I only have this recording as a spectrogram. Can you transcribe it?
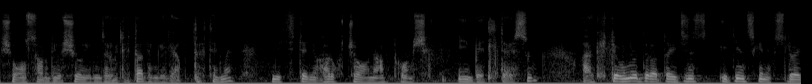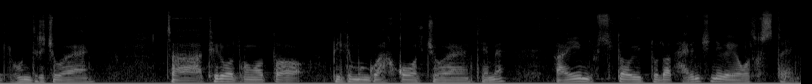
шүү улс орны өшөө юм зориулагдаад ингээл явдаг тийм ээ. Нийтдээ нэг 20 30% нь авдаггүй юм шиг ийм байдалтай байсан. А гэхдээ өнөөдөр одоо эдийн засгийн нөхцөл байдал хүндэрж байна. За тэр болгон одоо бэлэн мөнгө байхгүй болж байна тийм ээ. А ийм нөхцөлтэй үед бол харин ч нэгэ явуулах хэрэгтэй юм.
